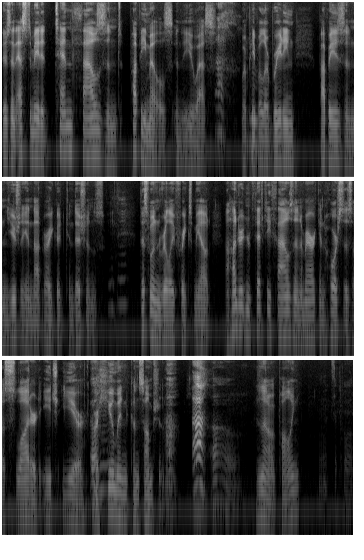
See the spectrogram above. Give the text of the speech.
There's an estimated 10,000 puppy mills in the U.S. where people are breeding puppies and usually in not very good conditions. Mm-hmm. This one really freaks me out. 150,000 American horses are slaughtered each year for oh. human consumption. Ah. Oh, Isn't that appalling? that's appalling.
